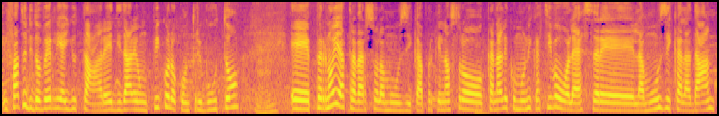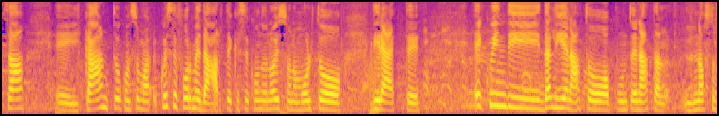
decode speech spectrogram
il fatto di doverli aiutare, di dare un piccolo contributo uh-huh. per noi attraverso la musica, perché il nostro canale comunicativo vuole essere la musica, la danza, il canto, insomma queste forme d'arte che secondo noi sono molto dirette e quindi da lì è nato appunto è nata il nostro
